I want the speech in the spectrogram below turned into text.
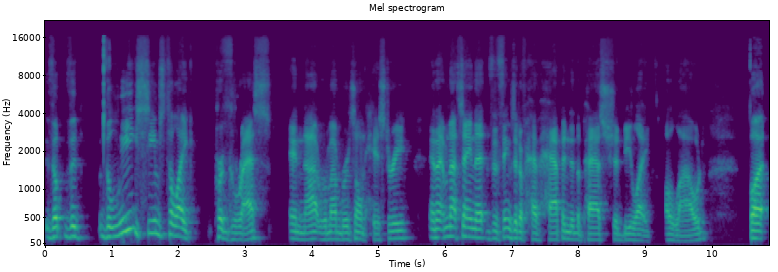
the the the league seems to like progress and not remember its own history. And I'm not saying that the things that have, have happened in the past should be like allowed, but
